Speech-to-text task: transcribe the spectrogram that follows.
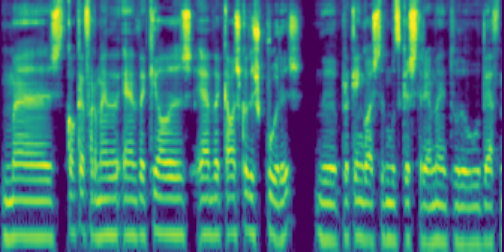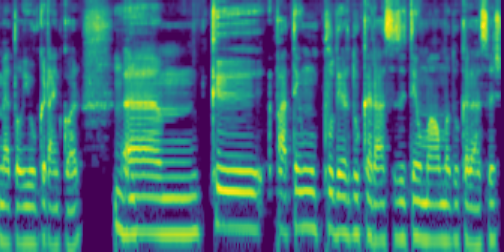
Mas de qualquer forma é, é daquelas, é daquelas coisas puras de, para quem gosta de música extrema, entre o death metal e o grindcore, uhum. um, que pá, tem um poder do caraças e tem uma alma do caraças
